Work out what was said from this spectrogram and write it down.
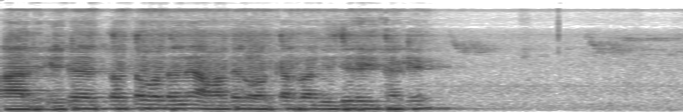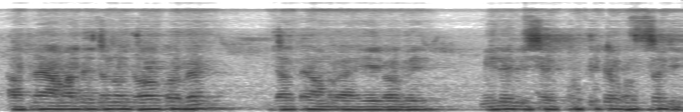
আর এটা তত্ত্বাবধানে আমাদের ওয়ার্কাররা নিজেরাই থাকে। আপনি আমাদের জন্য দোয়া করবেন যাতে আমরা এইভাবে মিলেমিশে প্রতিটা বছরই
